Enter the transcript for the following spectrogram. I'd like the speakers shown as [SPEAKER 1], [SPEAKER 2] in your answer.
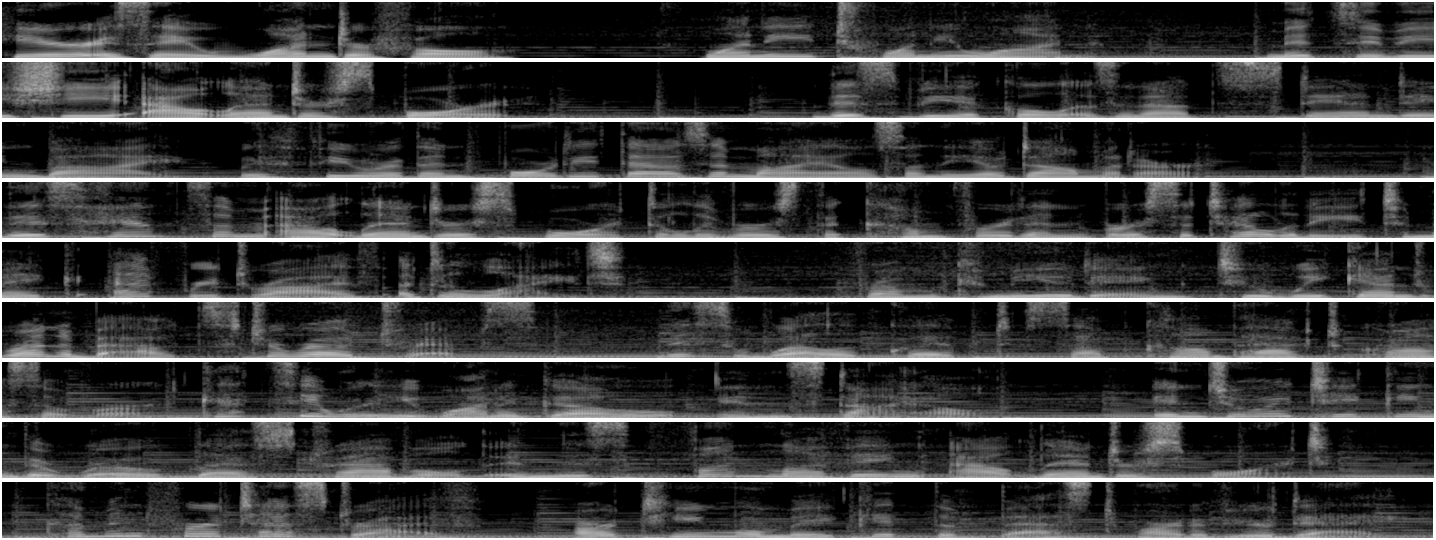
[SPEAKER 1] Here is a wonderful 2021 Mitsubishi Outlander Sport. This vehicle is an outstanding buy with fewer than 40,000 miles on the odometer. This handsome Outlander Sport delivers the comfort and versatility to make every drive a delight. From commuting to weekend runabouts to road trips, this well-equipped subcompact crossover gets you where you want to go in style. Enjoy taking the road less traveled in this fun-loving Outlander Sport. Come in for a test drive. Our team will make it the best part of your day.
